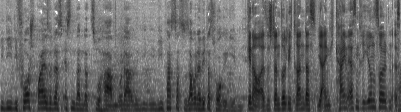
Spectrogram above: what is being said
die, die, die Vorspeise oder das Essen dann dazu haben? Oder wie, wie passt das zusammen oder wird das vorgegeben? Genau, also es stand wirklich dran, dass wir eigentlich kein Essen kreieren sollten. Es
